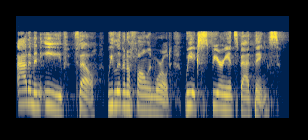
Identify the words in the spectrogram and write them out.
Adam and Eve fell. We live in a fallen world. We experience bad things.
